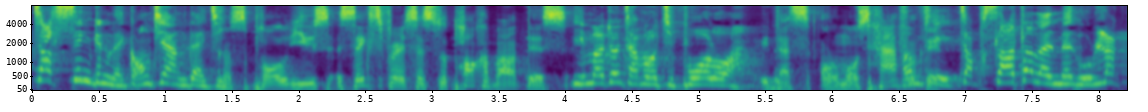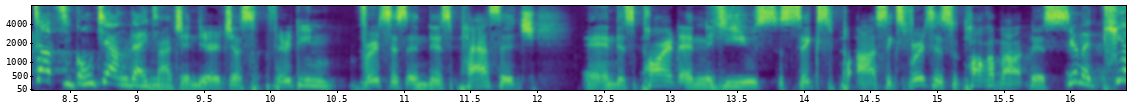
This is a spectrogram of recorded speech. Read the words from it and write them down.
则圣经嚟讲这样嘅例子， because Paul used six verses to talk about this. 而咪将差唔多一波咯。 That's almost half 咁 of 是 it. 十三则里面有六则是讲这样嘅例子， Imagine there are just 13 verses in this passage, in this part, and he used six, uh, six verses to talk about this 因为听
